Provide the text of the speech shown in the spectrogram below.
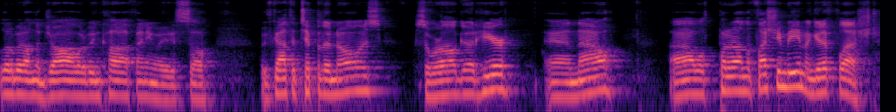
little bit on the jaw would have been cut off anyways. So we've got the tip of the nose. So we're all good here. And now uh, we'll put it on the fleshing beam and get it fleshed.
